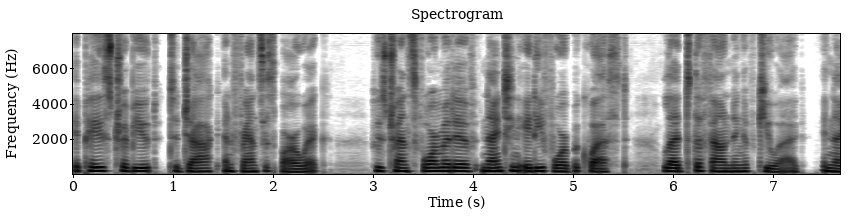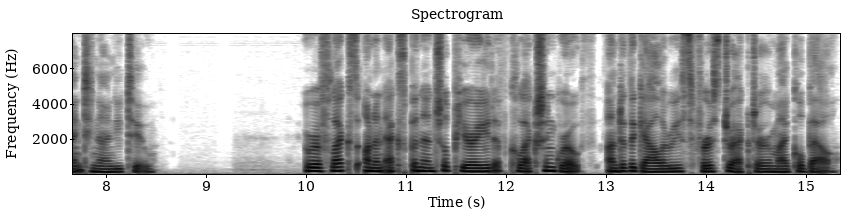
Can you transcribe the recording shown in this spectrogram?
It pays tribute to Jack and Frances Barwick, whose transformative 1984 bequest led to the founding of CUAG in 1992. Reflects on an exponential period of collection growth under the gallery's first director, Michael Bell.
